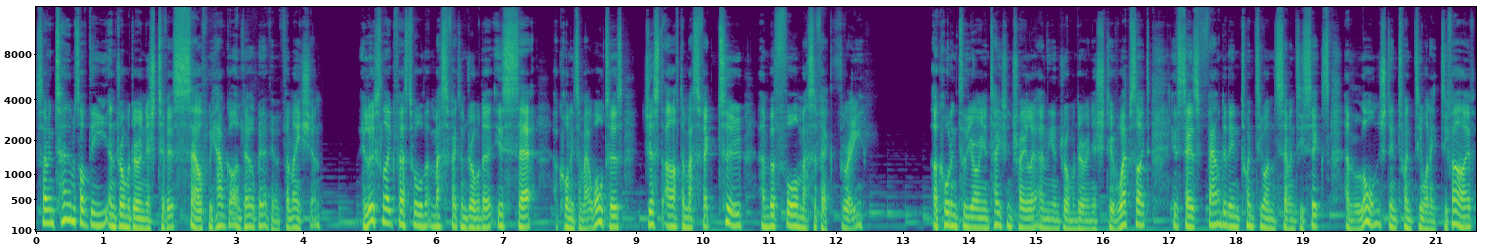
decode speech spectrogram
So, in terms of the Andromeda initiative itself, we have got a little bit of information. It looks like, first of all, that Mass Effect Andromeda is set, according to Mac Walters, just after Mass Effect 2 and before Mass Effect 3. According to the orientation trailer and the Andromeda Initiative website, it says founded in 2176 and launched in 2185,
